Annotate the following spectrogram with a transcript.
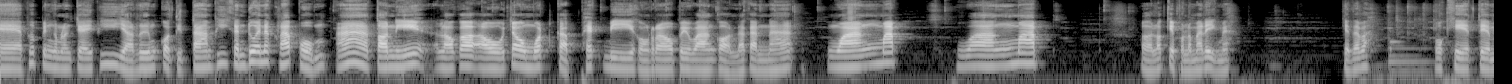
ร์ เพื่อเป็นกำลังใจพี่อย่าลืมกดติดตามพี่กันด้วยนะครับผมอ่าตอนนี้เราก็เอาเจ้ามดกับแพ็กบีของเราไปวางก่อนแล้วกันนะฮะวางมับวางมับเออเราเก็บผลไม้ได้อีกไหมเก็บได้ปะโอเคเต็ม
